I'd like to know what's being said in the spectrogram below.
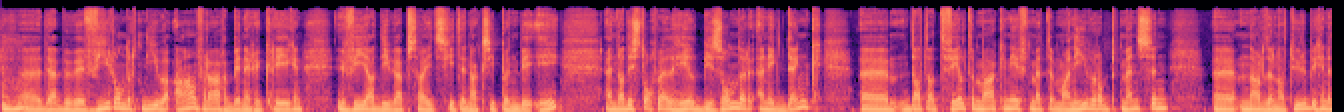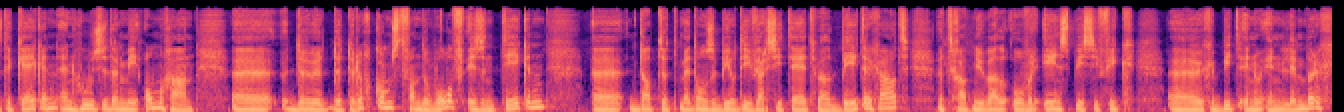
Eh, daar hebben wij 400 nieuwe aanvragen binnengekregen via die website schietenactie.be. En dat is toch wel heel bijzonder. En ik denk eh, dat dat veel te maken heeft met de manier waarop mensen eh, naar de natuur beginnen te kijken en hoe ze ermee omgaan. Eh, de, de terugkomst van de wolf is een teken eh, dat het met onze biodiversiteit wel beter gaat. Het gaat nu wel over één specifiek gebied in, in Limburg.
